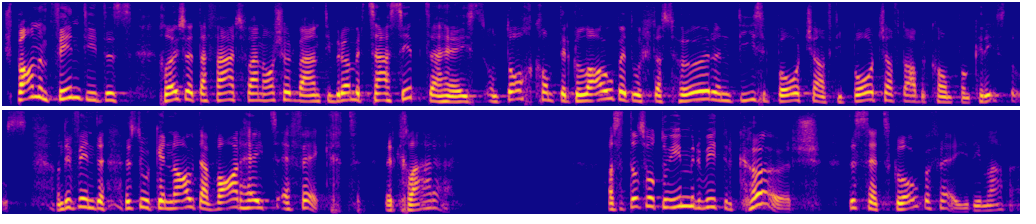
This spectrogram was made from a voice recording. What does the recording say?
Spannend finde ich, dass Klaus hat den Vers vorhin auch schon erwähnt, im Römer 10, 17 heißt und doch kommt der Glaube durch das Hören dieser Botschaft. Die Botschaft aber kommt von Christus. Und ich finde, es tut genau den Wahrheitseffekt erklären. Also das, was du immer wieder hörst, das setzt Glauben frei in deinem Leben.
